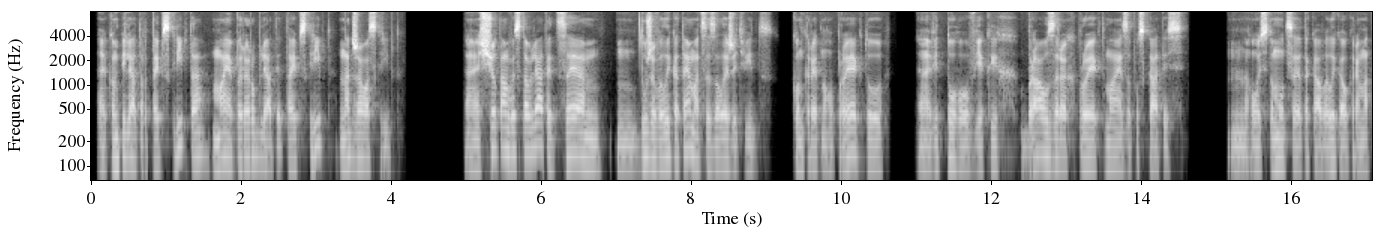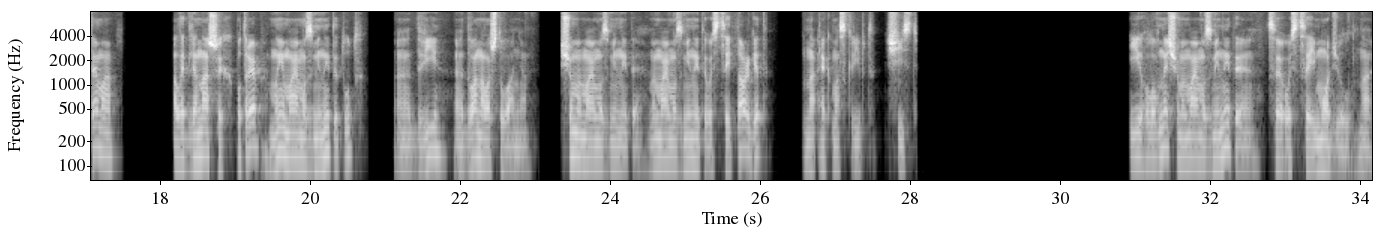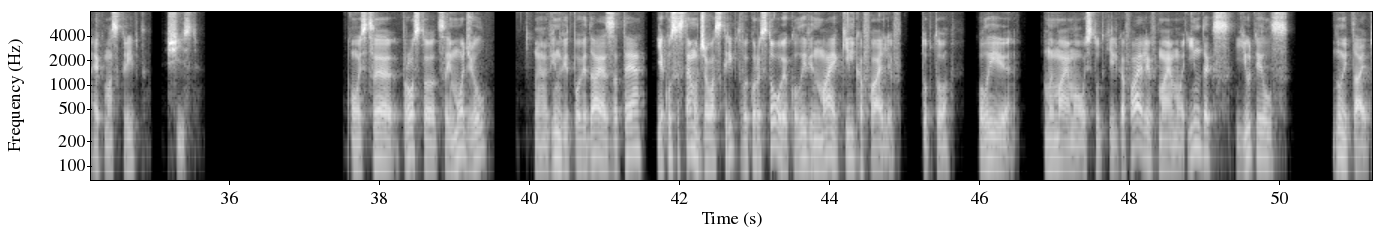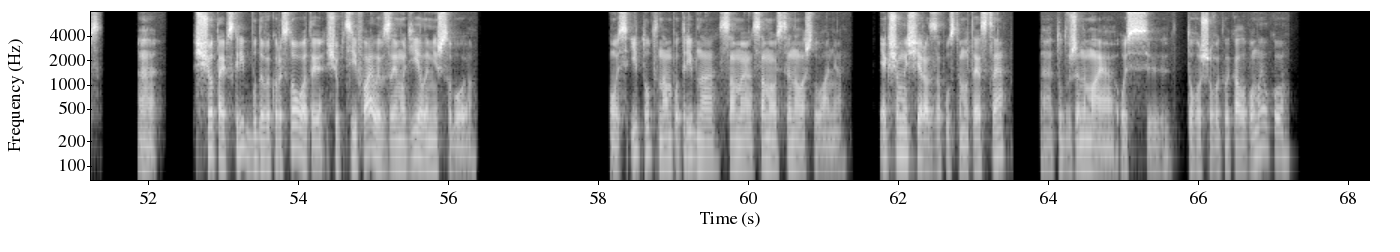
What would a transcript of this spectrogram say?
е, компілятор TypeScript має переробляти TypeScript на JavaScript. Е, Що там виставляти, це дуже велика тема, це залежить від конкретного проєкту, е, від того, в яких браузерах проєкт має запускатись. Ось тому це така велика окрема тема. Але для наших потреб ми маємо змінити тут е, дві, е, два налаштування. Що ми маємо змінити? Ми маємо змінити ось цей таргет на ECMAScript 6. І головне, що ми маємо змінити, це ось цей модюл на ECMAScript 6. Ось це просто цей модюл. е, Він відповідає за те, яку систему JavaScript використовує, коли він має кілька файлів. Тобто, коли ми маємо ось тут кілька файлів, маємо index, utils, ну і types. Е, Що TypeScript буде використовувати, щоб ці файли взаємодіяли між собою? Ось, і тут нам потрібно саме, саме ось це налаштування. Якщо ми ще раз запустимо TSC, е, тут вже немає ось того, що викликало помилку.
